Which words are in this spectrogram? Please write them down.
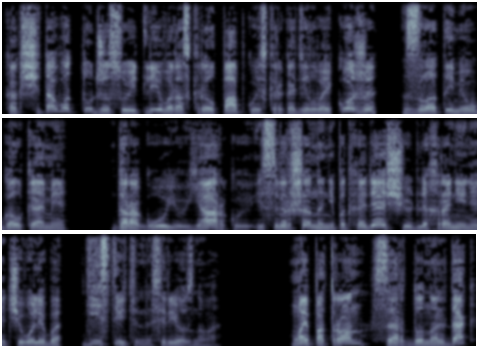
как щитовод тут же суетливо раскрыл папку из крокодиловой кожи с золотыми уголками, дорогую, яркую и совершенно неподходящую для хранения чего-либо действительно серьезного. Мой патрон, сэр Дональд Дак,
